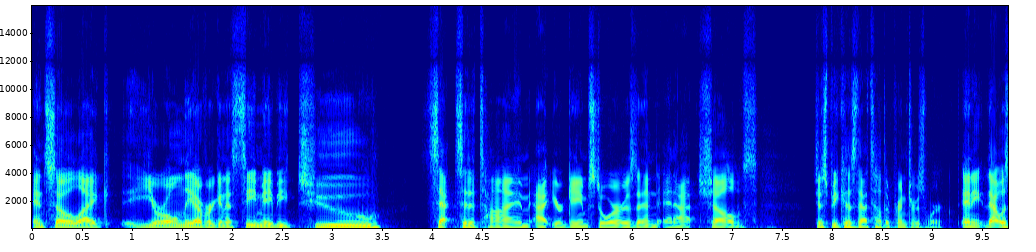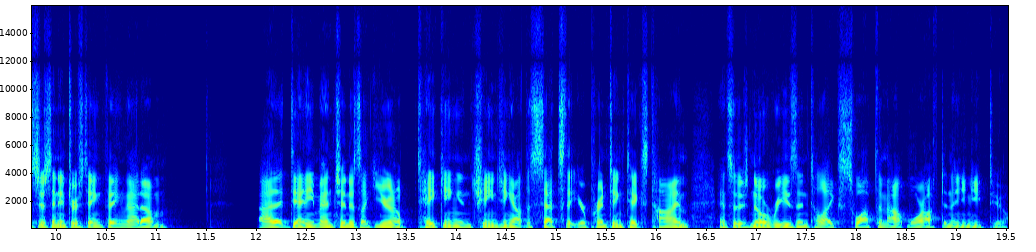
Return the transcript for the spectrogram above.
And so like you're only ever going to see maybe two sets at a time at your game stores and and at shelves just because that's how the printers work. And that was just an interesting thing that um uh, that Danny mentioned is like you know taking and changing out the sets that you're printing takes time, and so there's no reason to like swap them out more often than you need to.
